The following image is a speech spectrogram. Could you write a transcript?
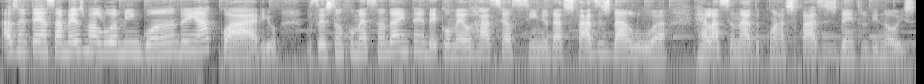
A gente tem essa mesma lua minguando em Aquário. Vocês estão começando a entender como é o raciocínio das fases da lua relacionado com as fases dentro de nós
